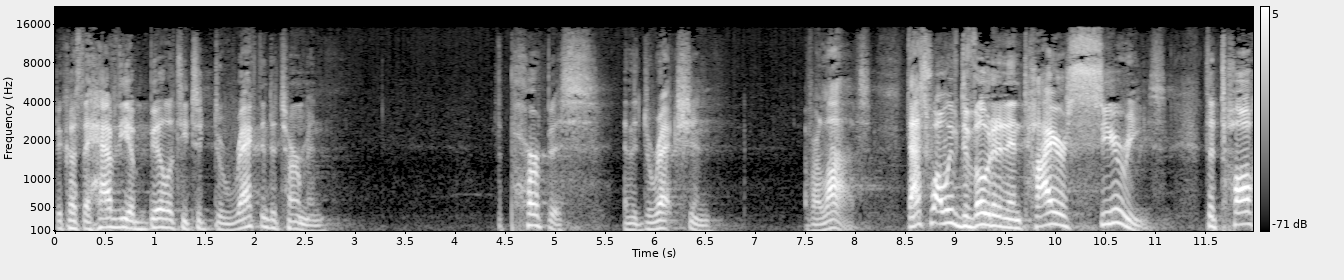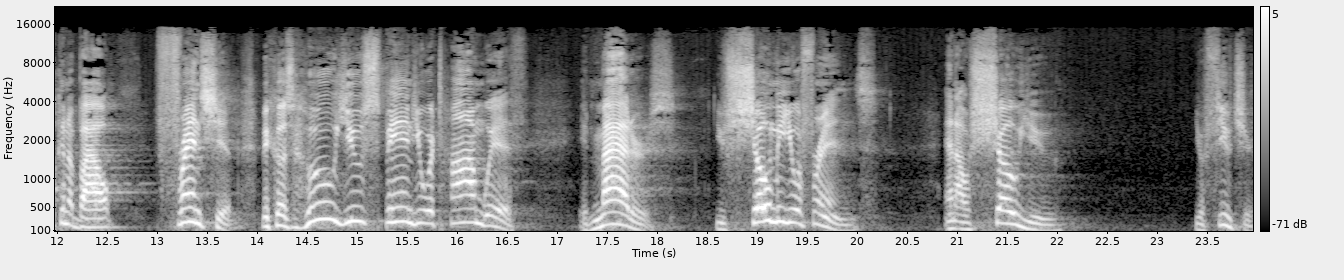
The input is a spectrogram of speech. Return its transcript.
Because they have the ability to direct and determine the purpose and the direction of our lives. That's why we've devoted an entire series to talking about friendship because who you spend your time with, it matters. You show me your friends, and I'll show you your future.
